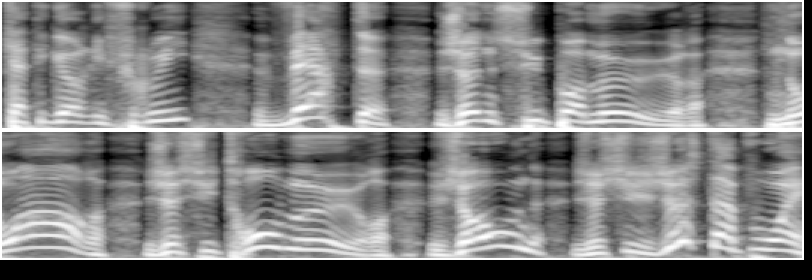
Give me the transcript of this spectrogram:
Catégorie fruits. Verte, je ne suis pas mûr. Noir, je suis trop mûr. Jaune, je suis juste à point.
